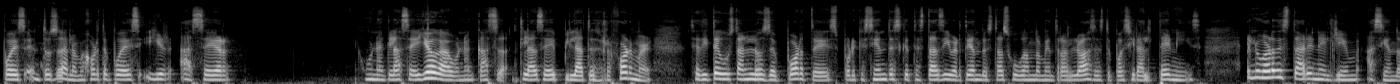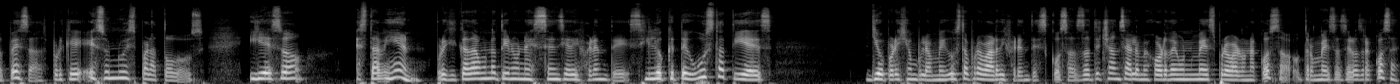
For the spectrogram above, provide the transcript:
pues entonces a lo mejor te puedes ir a hacer una clase de yoga, una clase de pilates reformer. Si a ti te gustan los deportes porque sientes que te estás divirtiendo, estás jugando mientras lo haces, te puedes ir al tenis, en lugar de estar en el gym haciendo pesas, porque eso no es para todos. Y eso está bien, porque cada uno tiene una esencia diferente. Si lo que te gusta a ti es, yo por ejemplo, me gusta probar diferentes cosas, date chance a lo mejor de un mes probar una cosa, otro mes hacer otra cosa.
